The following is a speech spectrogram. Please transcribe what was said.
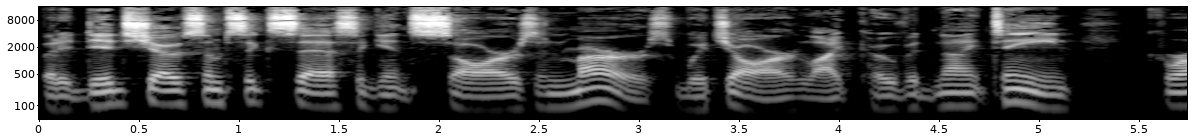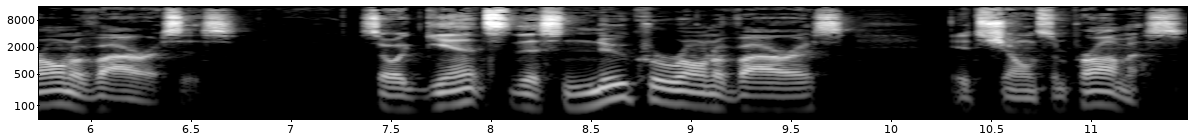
But it did show some success against SARS and MERS, which are, like COVID 19, coronaviruses. So, against this new coronavirus, it's shown some promise,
